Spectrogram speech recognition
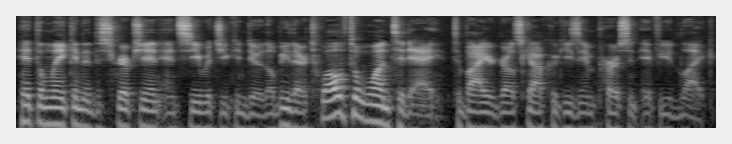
hit the link in the description and see what you can do. They'll be there 12 to 1 today to buy your Girl Scout cookies in person if you'd like.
